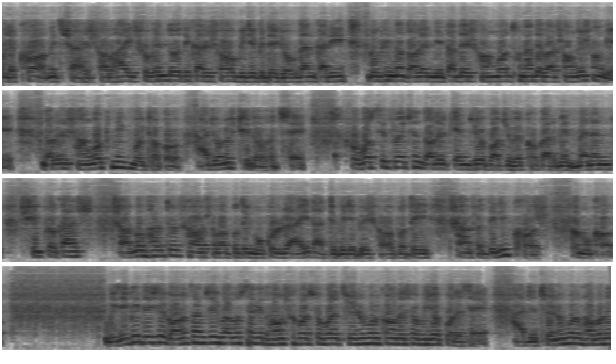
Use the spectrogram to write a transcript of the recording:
উল্লেখ্য, অমিত শাহের সভায় শুভেন্দু অধিকারী সহ বিজেপিতে যোগদানকারী বিভিন্ন দলের নেতাদের সংবর্ধনা দেওয়ার সঙ্গে সঙ্গে দলের সাংগঠনিক বৈঠকও আজ অনুষ্ঠিত হচ্ছে। উপস্থিত রয়েছেন দলের কেন্দ্রীয় পর্যবেক্ষক অরবিন্দ মেনন, শিবপ্রকাশ, সর্বভারতীয় সহসভাপতি মুকুল রায়, রাজ্য বিজেপির সভাপতি সাংসদ দিলীপ ঘোষ প্রমুখ। বিজেপি দেশের গণতান্ত্রিক ব্যবস্থাকে ধ্বংস করছে বলে তৃণমূল কংগ্রেস অভিযোগ করেছে। আজ তৃণমূল ভবনে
